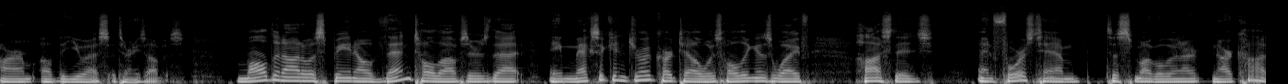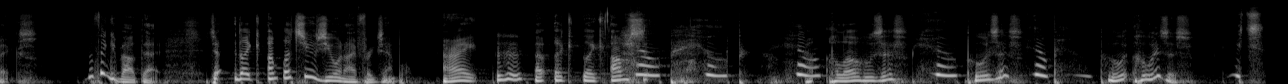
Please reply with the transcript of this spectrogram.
arm of the U.S. Attorney's Office. Maldonado Espino then told officers that a Mexican drug cartel was holding his wife hostage and forced him to smuggle the nar- narcotics. Now think about that. So, like, um, let's use you and I for example. All right? Uh, like, like I'm. s- Help! Help! hello, who's this? Help, Who is this? help, help. Who who is this? It's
